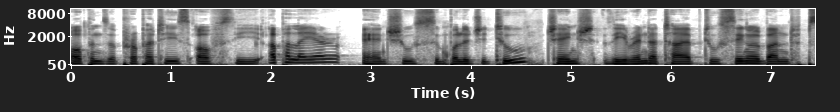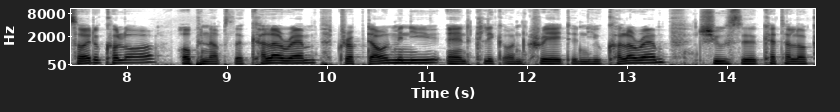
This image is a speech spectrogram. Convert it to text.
Open the properties of the upper layer and choose Symbology 2. Change the render type to single band pseudocolor. Open up the color ramp drop down menu and click on create a new color ramp. Choose the catalog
